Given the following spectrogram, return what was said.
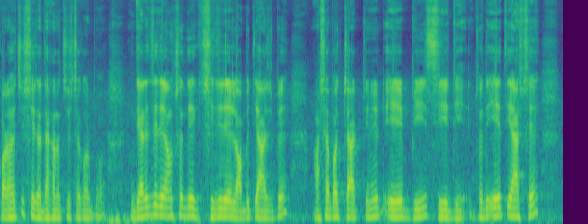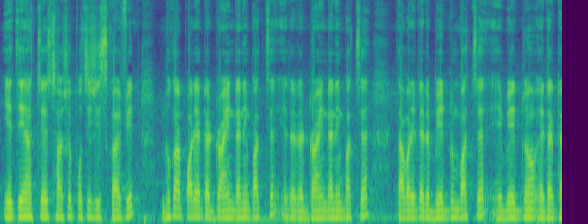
করে হয়েছে সেটা দেখানোর চেষ্টা করব। গ্যারেজের এই অংশ দিয়ে সিঁড়ির এই লবিতে আসবে। আসার পর চারটে unit A B C D যদি এতে আসে এতে হচ্ছে ছয়শো পঁচিশ স্কোয়ার ফিট ঢোকার পরে একটা ড্রয়িং ডাইনিং পাচ্ছে, এটা একটা ড্রয়িং ডাইনিং পাচ্ছে। তারপর এটা একটা বেডরুম পাচ্ছে। এই বেডরুম এটা একটা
